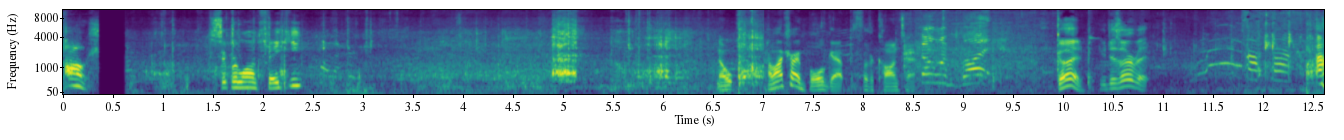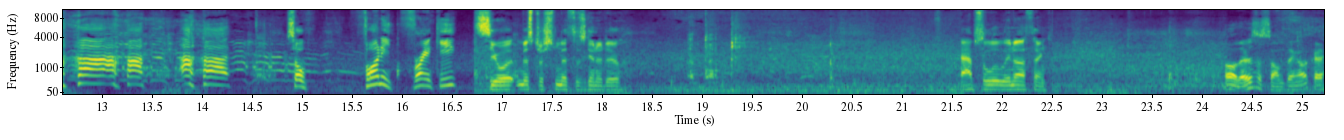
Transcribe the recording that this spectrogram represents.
Oh, sh- super long fakie. Nope. I might try bull gap for the content. Fell my butt. Good. You deserve it. so funny, Frankie. See what Mr. Smith is gonna do. Absolutely nothing. Oh, there's a something. Okay.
